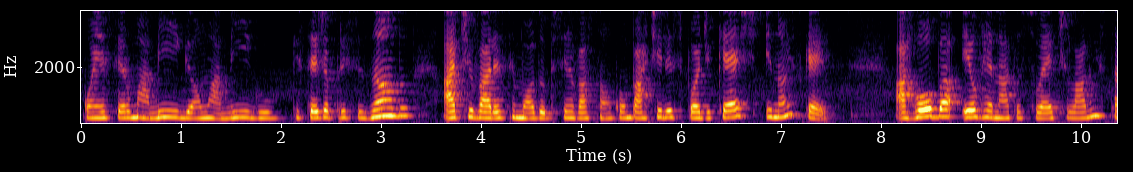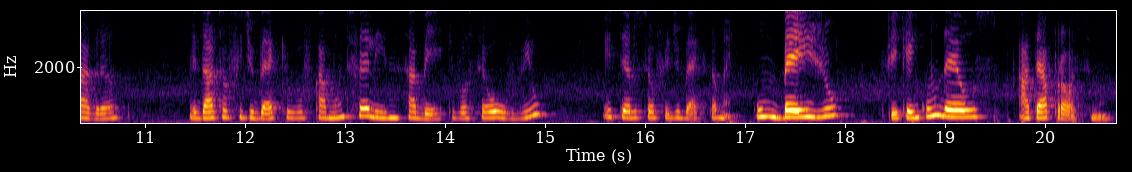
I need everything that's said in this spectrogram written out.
conhecer uma amiga, um amigo que esteja precisando ativar esse modo observação, compartilhe esse podcast e não esquece, arroba eu Renata Suete lá no Instagram. Me dá seu feedback que eu vou ficar muito feliz em saber que você ouviu e ter o seu feedback também. Um beijo, fiquem com Deus, até a próxima.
